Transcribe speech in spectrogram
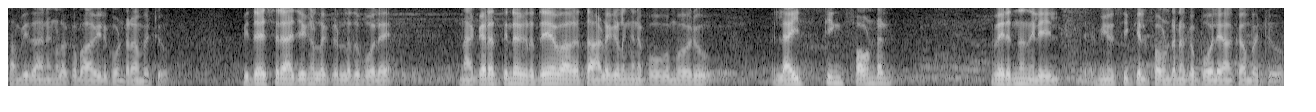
സംവിധാനങ്ങളൊക്കെ ഭാവിയിൽ കൊണ്ടുവരാൻ പറ്റുമോ വിദേശ രാജ്യങ്ങളിലൊക്കെ ഉള്ളതുപോലെ നഗരത്തിന്റെ ഹൃദയഭാഗത്ത് ആളുകൾ ഇങ്ങനെ പോകുമ്പോൾ ഒരു ലൈറ്റിംഗ് ഫൗണ്ടൻ വരുന്ന നിലയിൽ മ്യൂസിക്കൽ ഫൗണ്ടനൊക്കെ പോലെ ആക്കാൻ പറ്റുമോ?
